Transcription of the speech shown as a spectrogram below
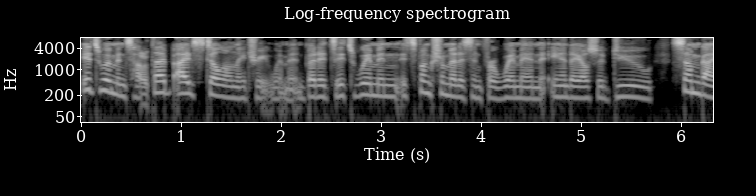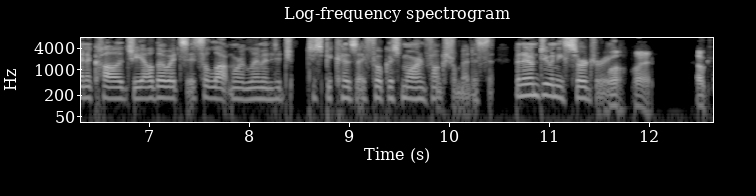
It's women's health. Okay. I, I still only treat women, but it's it's women. It's functional medicine for women, and I also do some gynecology, although it's it's a lot more limited, just because I focus more on functional medicine. But I don't do any surgery. Well, right. Okay.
